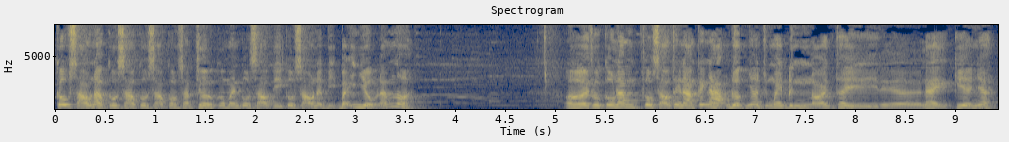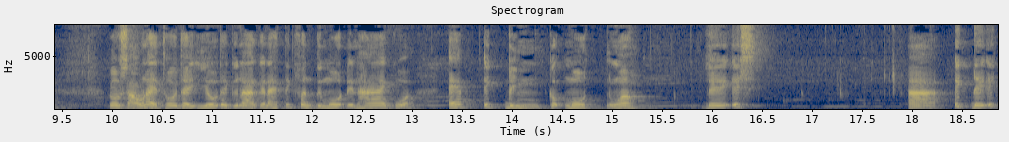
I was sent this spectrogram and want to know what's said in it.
Câu 6 nào, câu 6 câu 6 câu 6 chờ comment câu 6 tí, câu 6 này bị bẫy nhiều lắm rồi. Ờ thôi câu 5 câu 6 thầy làm cách nào cũng được nhá, Chúng mày đừng nói thầy ờ, này, kia nhá. Câu 6 này, thôi thầy yếu, thầy cứ làm cái này, tích phân từ 1 đến 2 của fx bình cộng 1 đúng không? dx à x dx.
